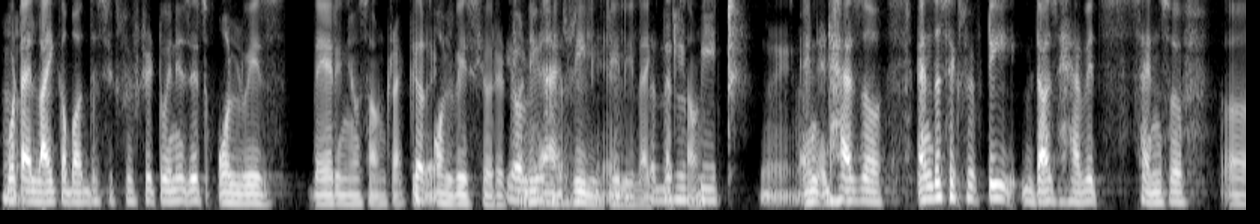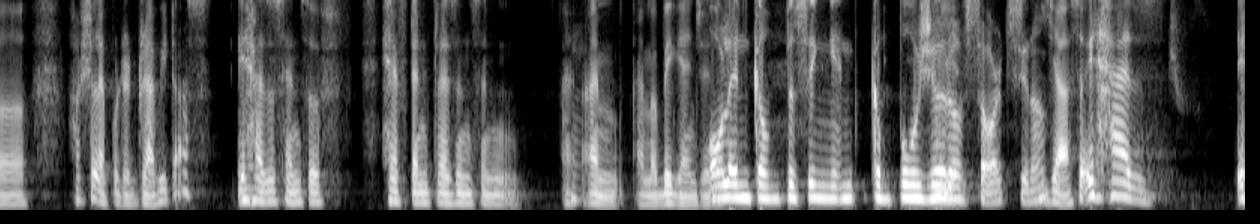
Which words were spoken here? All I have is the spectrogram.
What I like about the 650 Twin is it's always there in your soundtrack. Correct. You always hear it You running. always I have- really, yeah, really like the that little sound. beat. Yeah. and it has a and the 650 does have its sense of uh, how shall I put it gravitas. It has a sense of heft and presence, and I, I'm I'm a big engine. All encompassing and composure of sorts, you know? yeah, so it has it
